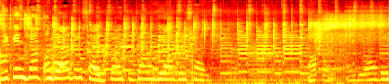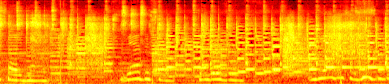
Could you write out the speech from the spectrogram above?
You can jump on the other side. Try to jump on the other side. Okay, on the other side now. The other side. Jump over. On the other side. To the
